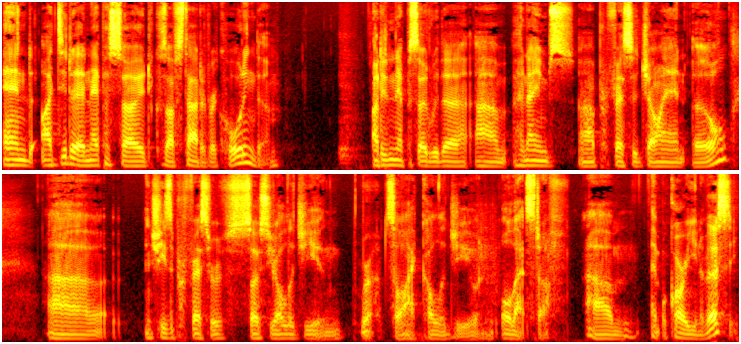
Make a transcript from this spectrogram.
And I did an episode because I've started recording them. I did an episode with a, um, her name's uh, Professor Joanne Earle, uh, and she's a professor of sociology and psychology and all that stuff um, at Macquarie University.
